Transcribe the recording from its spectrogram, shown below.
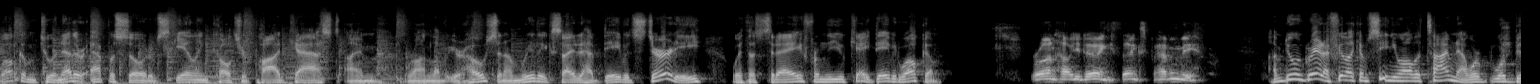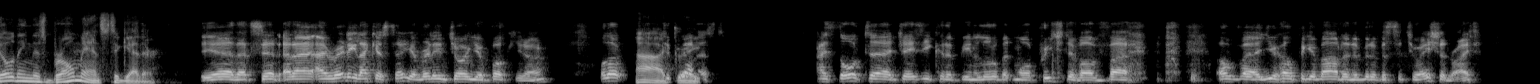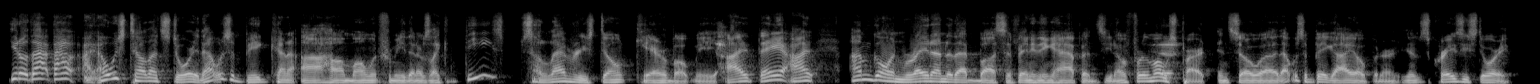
Welcome to another episode of Scaling Culture Podcast. I'm Ron Lovett, your host, and I'm really excited to have David Sturdy with us today from the UK. David, welcome. Ron, how are you doing? Thanks for having me. I'm doing great. I feel like I'm seeing you all the time now. We're we're building this bromance together. Yeah, that's it. And I, I really, like I said, you're really enjoying your book, you know. Although, ah, to great. be honest, I thought uh, Jay Z could have been a little bit more appreciative of uh, of uh, you helping him out in a bit of a situation, right? You know that that I always tell that story. That was a big kind of aha moment for me. That I was like, these celebrities don't care about me. I they I I'm going right under that bus if anything happens. You know, for the most part. And so uh, that was a big eye opener. It was a crazy story.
